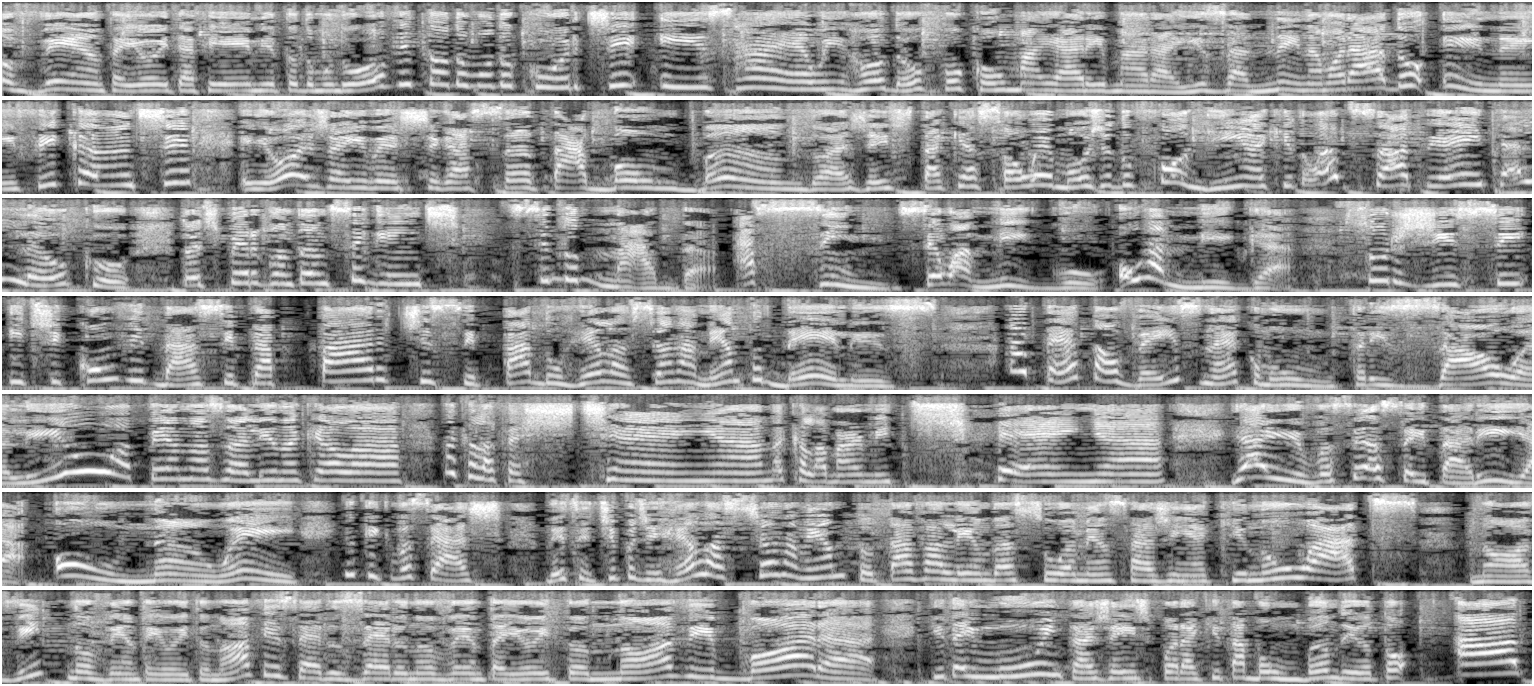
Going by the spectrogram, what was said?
98 FM, todo mundo ouve, todo mundo curte. Israel e Rodolfo com Maiara e Maraísa, nem namorado e nem ficante. E hoje a investigação tá bombando. A gente tá aqui é só o emoji do foguinho aqui do WhatsApp, hein? Tá louco? Tô te perguntando o seguinte: se do nada, assim, seu amigo ou amiga surgisse e te convidasse para participar do relacionamento deles, até talvez, né, como um trisal ali ou apenas ali naquela, naquela festinha, naquela marmitinha. E aí, você aceitaria ou não, hein? E o que, que você acha desse tipo de relacionamento? Tá valendo a sua mensagem aqui no Whats 998900989. Bora! Que tem muita gente por aqui, tá bombando e eu tô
